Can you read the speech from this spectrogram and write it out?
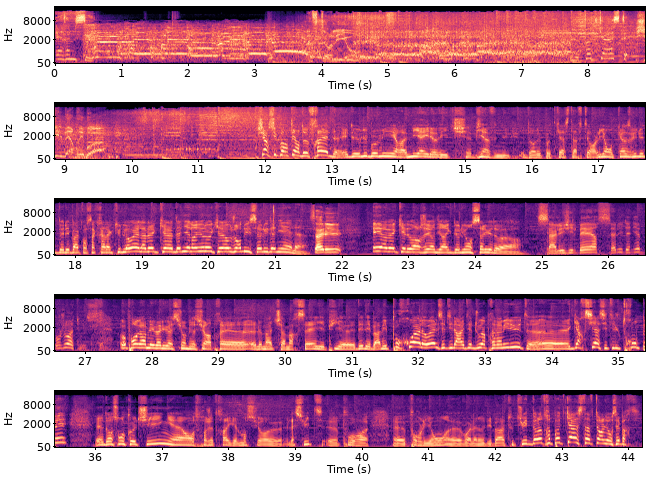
RMC. After Lyon. Le podcast Gilbert Bribois. Chers supporters de Fred et de Lubomir Mihailovic, bienvenue dans le podcast After Lyon. 15 minutes de débat consacré à l'actu de l'OL avec euh, Daniel Riolo qui est là aujourd'hui. Salut Daniel. Salut Et avec Edouard G en direct de Lyon. Salut Edouard. Salut Gilbert, salut Daniel, bonjour à tous. Au programme l'évaluation bien sûr après euh, le match à Marseille et puis euh, des débats. Mais pourquoi l'OL s'est-il arrêté de jouer après 20 minutes? Euh, Garcia s'est-il trompé dans son coaching? On se projettera également sur la suite pour, pour Lyon. Voilà nos débats tout de suite dans notre podcast After Lyon. C'est parti.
